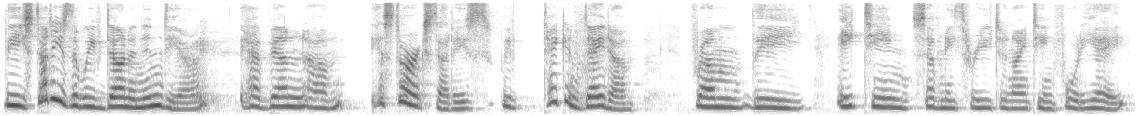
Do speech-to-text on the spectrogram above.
The studies that we've done in India have been um, historic studies. We've taken data from the 1873 to 1948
